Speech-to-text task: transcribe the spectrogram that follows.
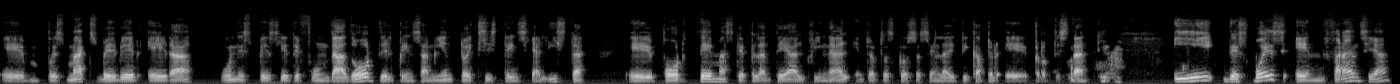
eh, pues Max Weber era una especie de fundador del pensamiento existencialista por temas que plantea al final, entre otras cosas, en la ética protestante. Y después en Francia,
